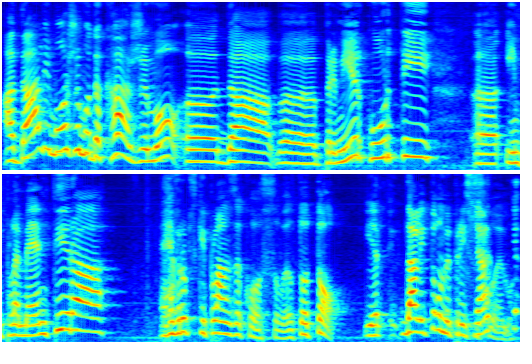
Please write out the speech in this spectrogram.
a da li možemo da kažemo uh, da uh, premijer Kurti uh, implementira evropski plan za Kosovo, je li to to? Jer, da li tome prisustujemo? Ja,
